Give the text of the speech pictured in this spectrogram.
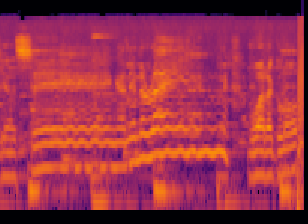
just singing in the rain. What a glory.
